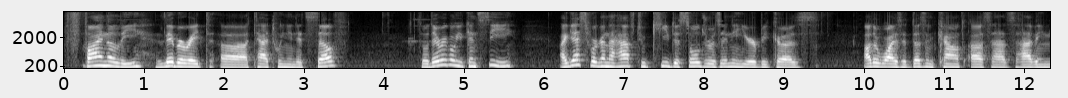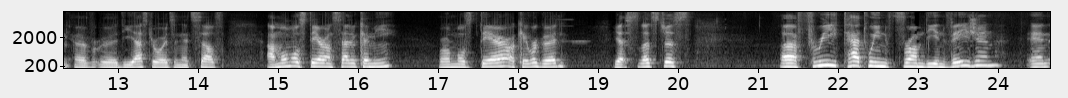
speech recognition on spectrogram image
finally liberate uh, Tatooine in itself. So there we go. You can see. I guess we're gonna have to keep the soldiers in here because otherwise it doesn't count us as having uh, uh, the asteroids in itself. I'm almost there on Saleucami. We're almost there. Okay, we're good. Yes, let's just uh, free Tatooine from the invasion and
